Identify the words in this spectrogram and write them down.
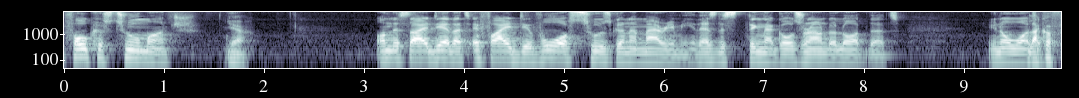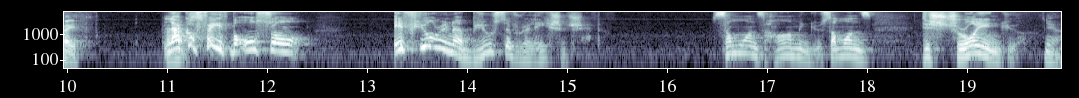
focus too much Yeah. on this idea that if I divorce, who's going to marry me? There's this thing that goes around a lot that, you know what? Lack of faith. lack of faith, but also if you're in an abusive relationship, someone's harming you, someone's destroying you. Yeah.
